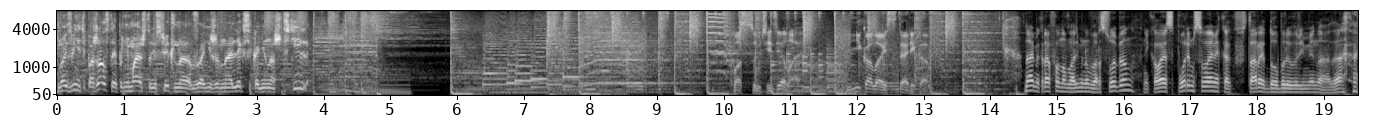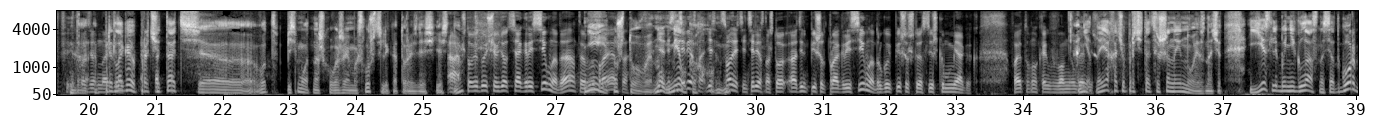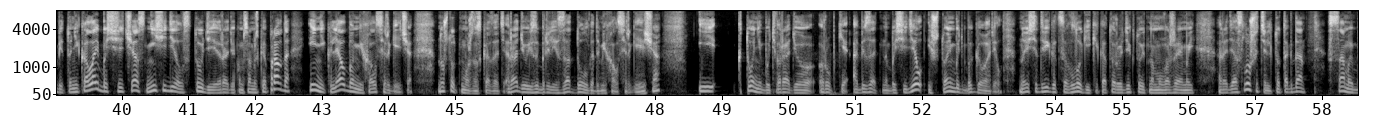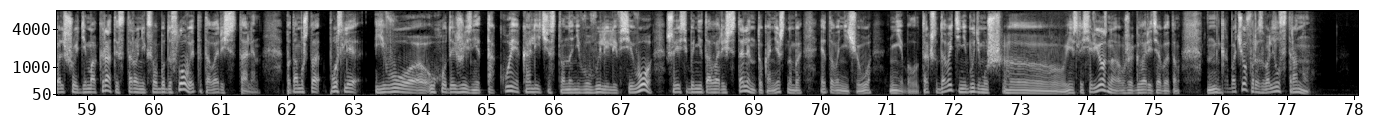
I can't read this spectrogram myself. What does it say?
Но извините, пожалуйста, я понимаю, что действительно заниженная лексика не наш стиль. По сути дела, Николай Стариков. Да, микрофон у Владимир Варсобин. Николай, спорим с вами, как в старые добрые времена, да? да. На Предлагаю прочитать э, вот письмо от наших уважаемых слушателей, которые здесь есть. А, да? что ведущий ведет себя агрессивно, да? Ты Нет, ну это? что вы, ну, Нет, здесь мелко... Интересно, здесь, смотрите, интересно, что один пишет про агрессивно, другой пишет, что я слишком мягок. Поэтому как бы вам не угодишь. Нет, но я хочу прочитать совершенно иное. Значит, если бы не гласность от Горби, то Николай бы сейчас не сидел в студии радио «Комсомольская правда» и не клял бы Михаила Сергеевича. Ну, что тут можно сказать? Радио изобрели задолго до Михаила Сергеевича, и кто-нибудь в радиорубке обязательно бы сидел и что-нибудь бы говорил. Но если двигаться в логике, которую диктует нам уважаемый радиослушатель, то тогда самый большой демократ и сторонник свободы слова – это товарищ Сталин. Потому что после его ухода из жизни такое количество на него вылили всего, что если бы не товарищ Сталин, то, конечно бы, этого ничего не было. Так что давайте не будем уж, э, если серьезно уже говорить об этом. Горбачев развалил страну.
